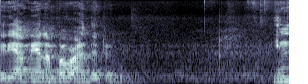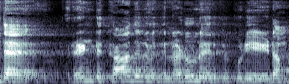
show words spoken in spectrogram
தெரியாமையே நம்ம வாழ்ந்துட்டுருக்கோம் இந்த ரெண்டு காதுகளுக்கு நடுவில் இருக்கக்கூடிய இடம்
